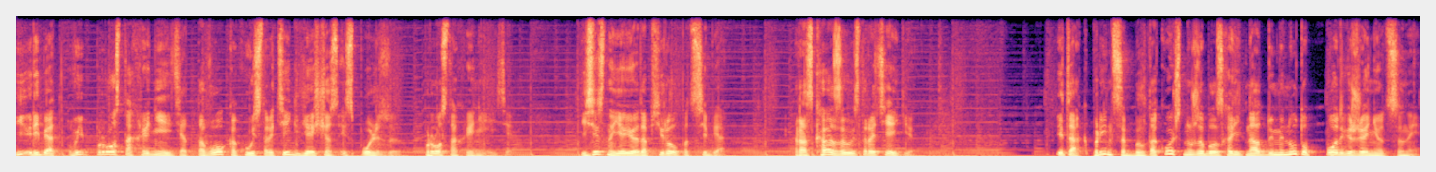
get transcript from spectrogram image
И, ребят, вы просто охренеете от того, какую стратегию я сейчас использую. Просто охренеете. Естественно, я ее адаптировал под себя. Рассказываю стратегию. Итак, принцип был такой, что нужно было сходить на одну минуту по движению цены.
